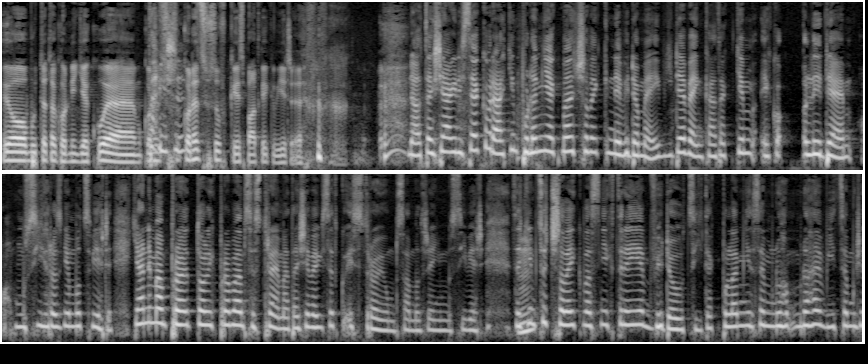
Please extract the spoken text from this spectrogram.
Jo, buďte tak hodný, děkujem. Konec, Takže- konec vsuvky, zpátky k víře. No, takže já když se jako vrátím, podle mě, jak má člověk nevidomý, vyjde venka, tak těm jako lidem musí hrozně moc věřit. Já nemám pro, tolik problém se strojem, takže ve výsledku i strojům samozřejmě musí věřit. Zatímco člověk vlastně, který je vidoucí, tak podle mě se mnoho, mnohem více může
